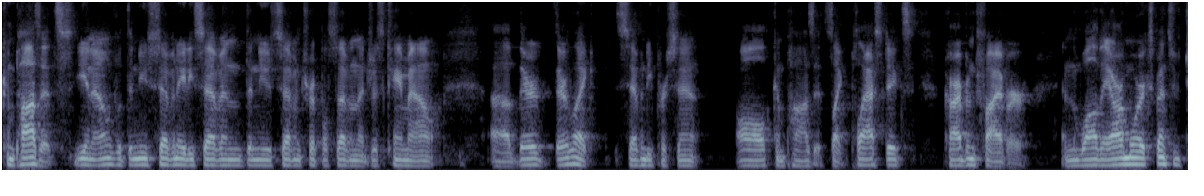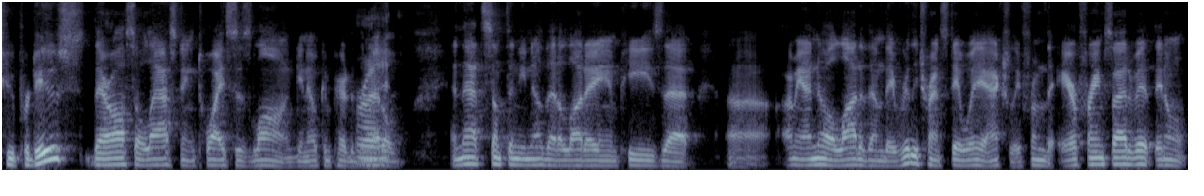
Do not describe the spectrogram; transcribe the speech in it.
composites. You know, with the new 787, the new 7777 that just came out, uh, they're they're like 70 percent all composites, like plastics, carbon fiber. And while they are more expensive to produce, they're also lasting twice as long. You know, compared to the Right. metal. And that's something you know that a lot of AMPs that uh, I mean, I know a lot of them they really try and stay away actually from the airframe side of it. They don't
